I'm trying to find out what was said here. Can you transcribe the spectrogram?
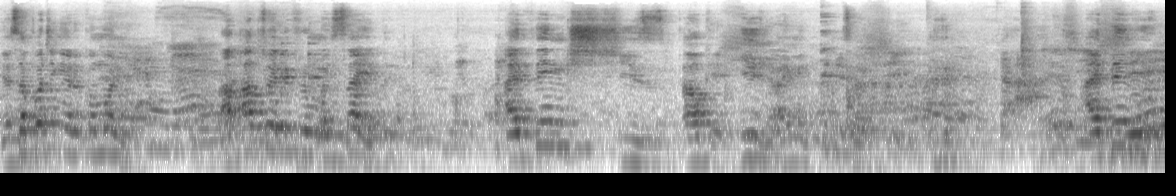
You're supporting Eric Omondi? Uh, actually, from my side, I think she's okay. He, I mean, sorry. I think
